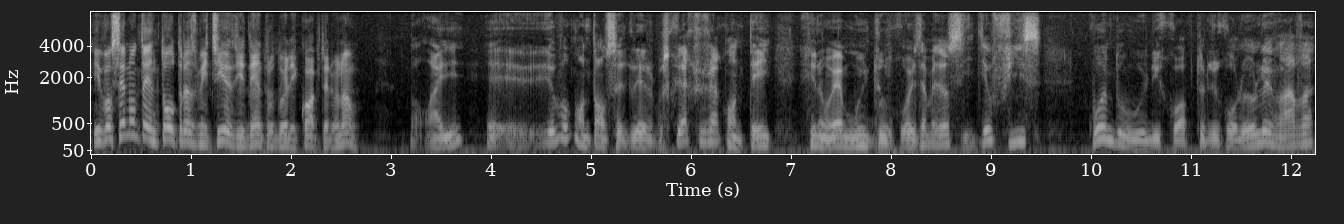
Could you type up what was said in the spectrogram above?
E você não tentou transmitir de dentro do helicóptero, não? Bom, aí eh, eu vou contar um segredo, porque acho que eu já contei, que não é muito coisa, mas é o seguinte, eu fiz, quando o helicóptero decolou, eu levava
